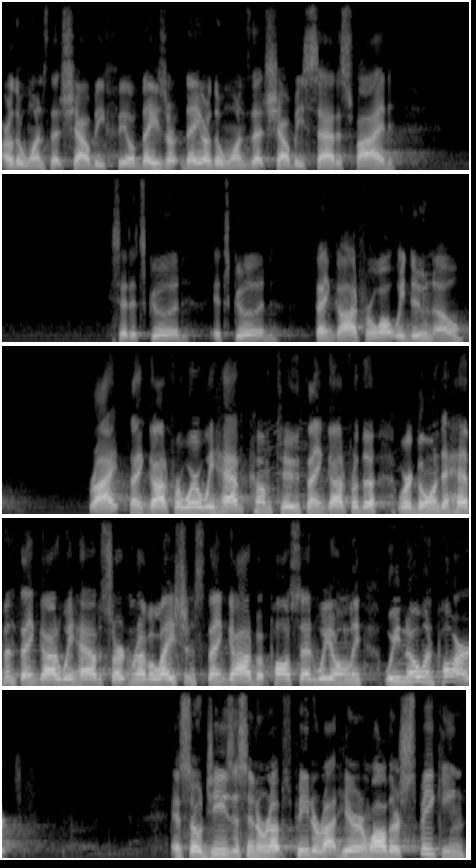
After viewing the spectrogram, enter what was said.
are the ones that shall be filled. They are, they are the ones that shall be satisfied. He said, It's good. It's good. Thank God for what we do know. Right? Thank God for where we have come to. Thank God for the we're going to heaven. Thank God we have certain revelations. Thank God. But Paul said we only we know in part. And so Jesus interrupts Peter right here, and while they're speaking,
